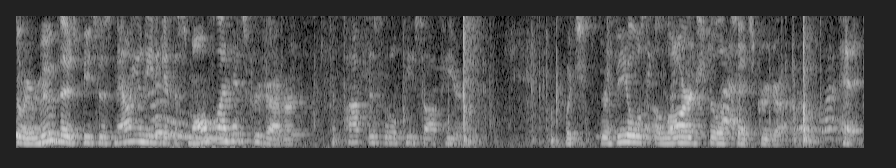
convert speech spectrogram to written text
So we remove those pieces. Now you'll need to get the small flathead screwdriver to pop this little piece off here, which reveals a large Phillips head screwdriver head.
